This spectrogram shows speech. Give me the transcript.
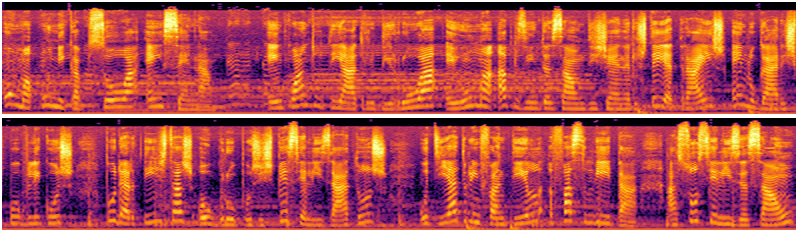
uma única pessoa em cena. Enquanto o teatro de rua é uma apresentação de gêneros teatrais em lugares públicos por artistas ou grupos especializados, o teatro infantil facilita a socialização,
